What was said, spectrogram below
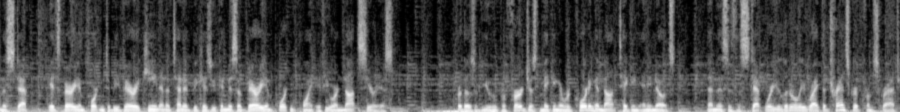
this step, it's very important to be very keen and attentive because you can miss a very important point if you are not serious. For those of you who prefer just making a recording and not taking any notes, then this is the step where you literally write the transcript from scratch,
